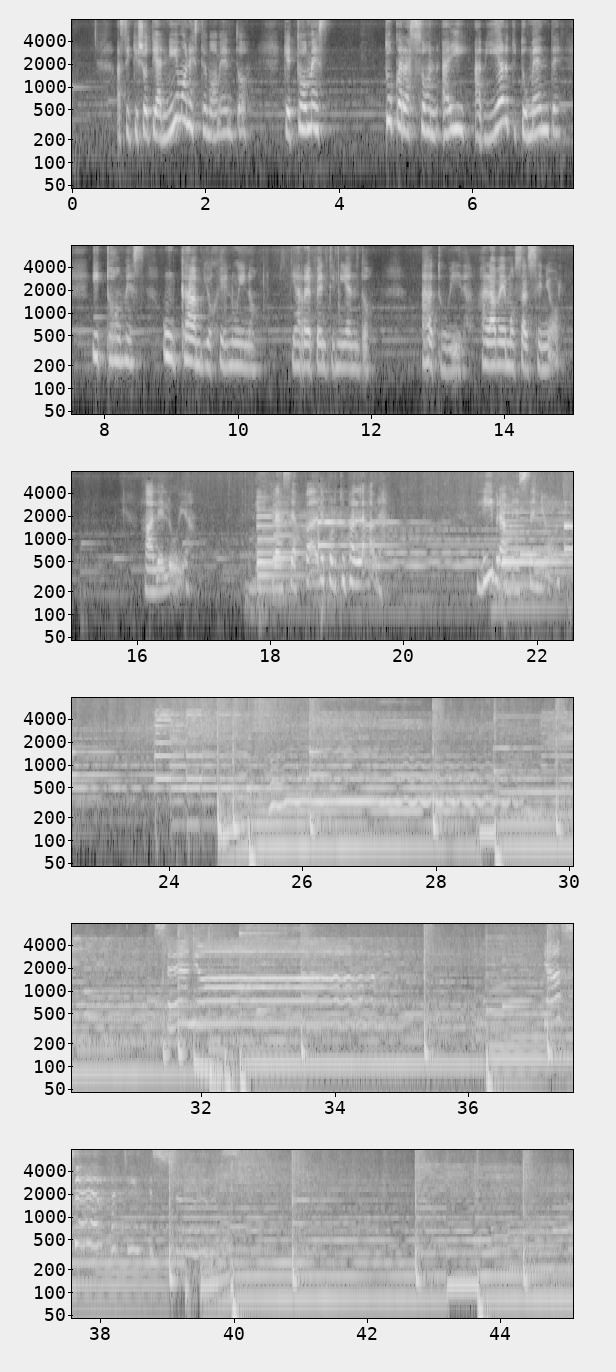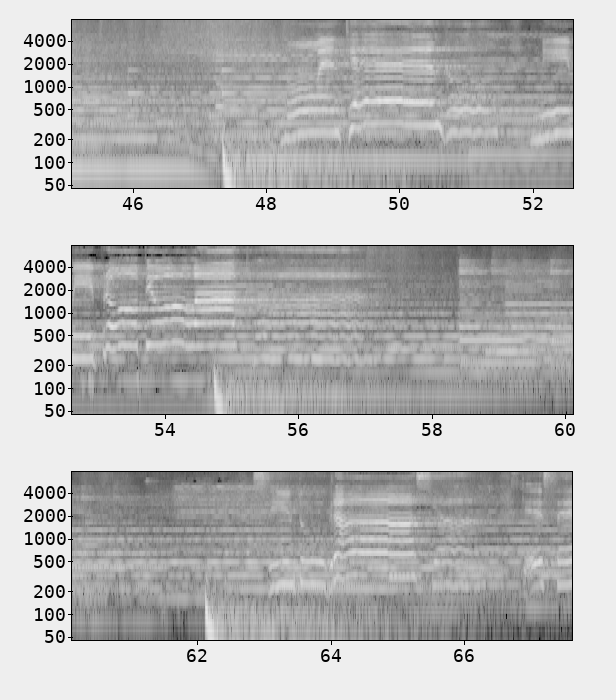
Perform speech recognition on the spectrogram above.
Así que yo te animo en este momento que tomes tu corazón ahí abierto y tu mente y tomes un cambio genuino de arrepentimiento a tu vida. Alabemos al Señor. Aleluya. Gracias Padre por tu palabra. Líbrame, Señor.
